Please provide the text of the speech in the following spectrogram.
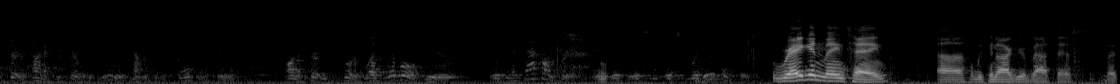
a certain kind of conservative view would count as an expansion of freedom, on a certain sort of left liberal view is an attack on freedom. It, it, it's, it's reducing freedom. Reagan maintained, uh, we can argue about this, but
